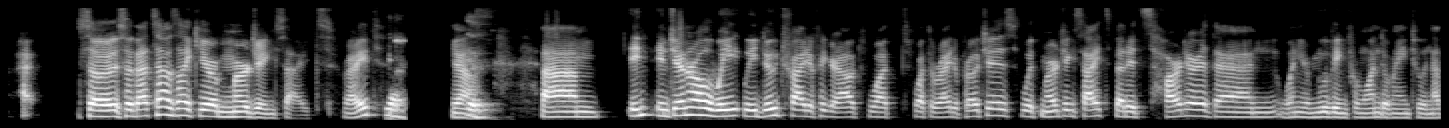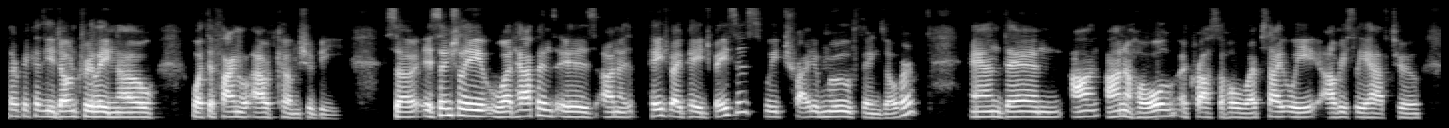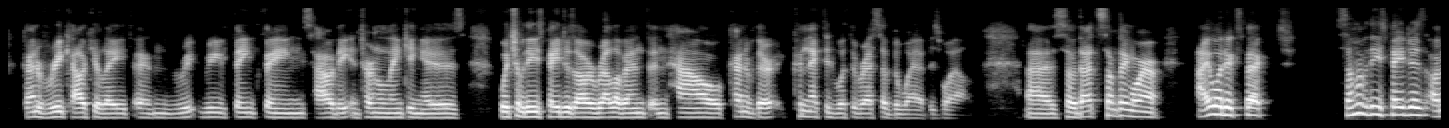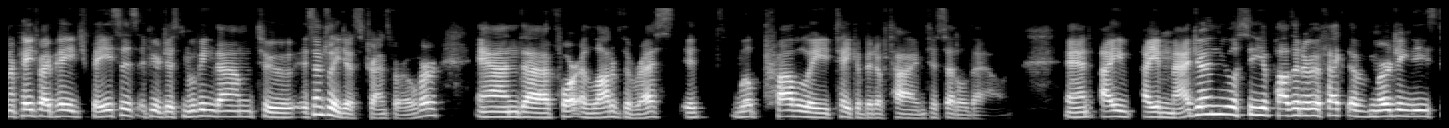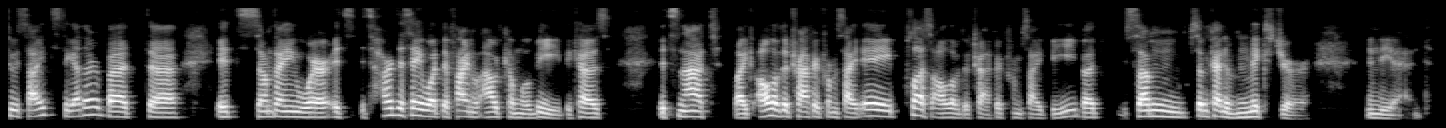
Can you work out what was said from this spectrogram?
So so that sounds like you're merging sites, right? Yeah. Yeah. Yes. Um, in, in general, we, we do try to figure out what, what the right approach is with merging sites, but it's harder than when you're moving from one domain to another because you don't really know what the final outcome should be. So essentially, what happens is on a page-by-page basis, we try to move things over. And then on, on a whole, across the whole website, we obviously have to kind of recalculate and re rethink things, how the internal linking is, which of these pages are relevant, and how kind of they're connected with the rest of the web as well. Uh, so that's something where I would expect some of these pages on a page-by-page -page basis, if you're just moving them to essentially just transfer over. And uh, for a lot of the rest, it will probably take a bit of time to settle down. And I, I imagine you will see a positive effect of merging these two sites together. But uh, it's something where it's, it's hard to say what the final outcome will be, because it's not like all of the traffic from site A plus all of the traffic from site B, but some, some kind of mixture in the end.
